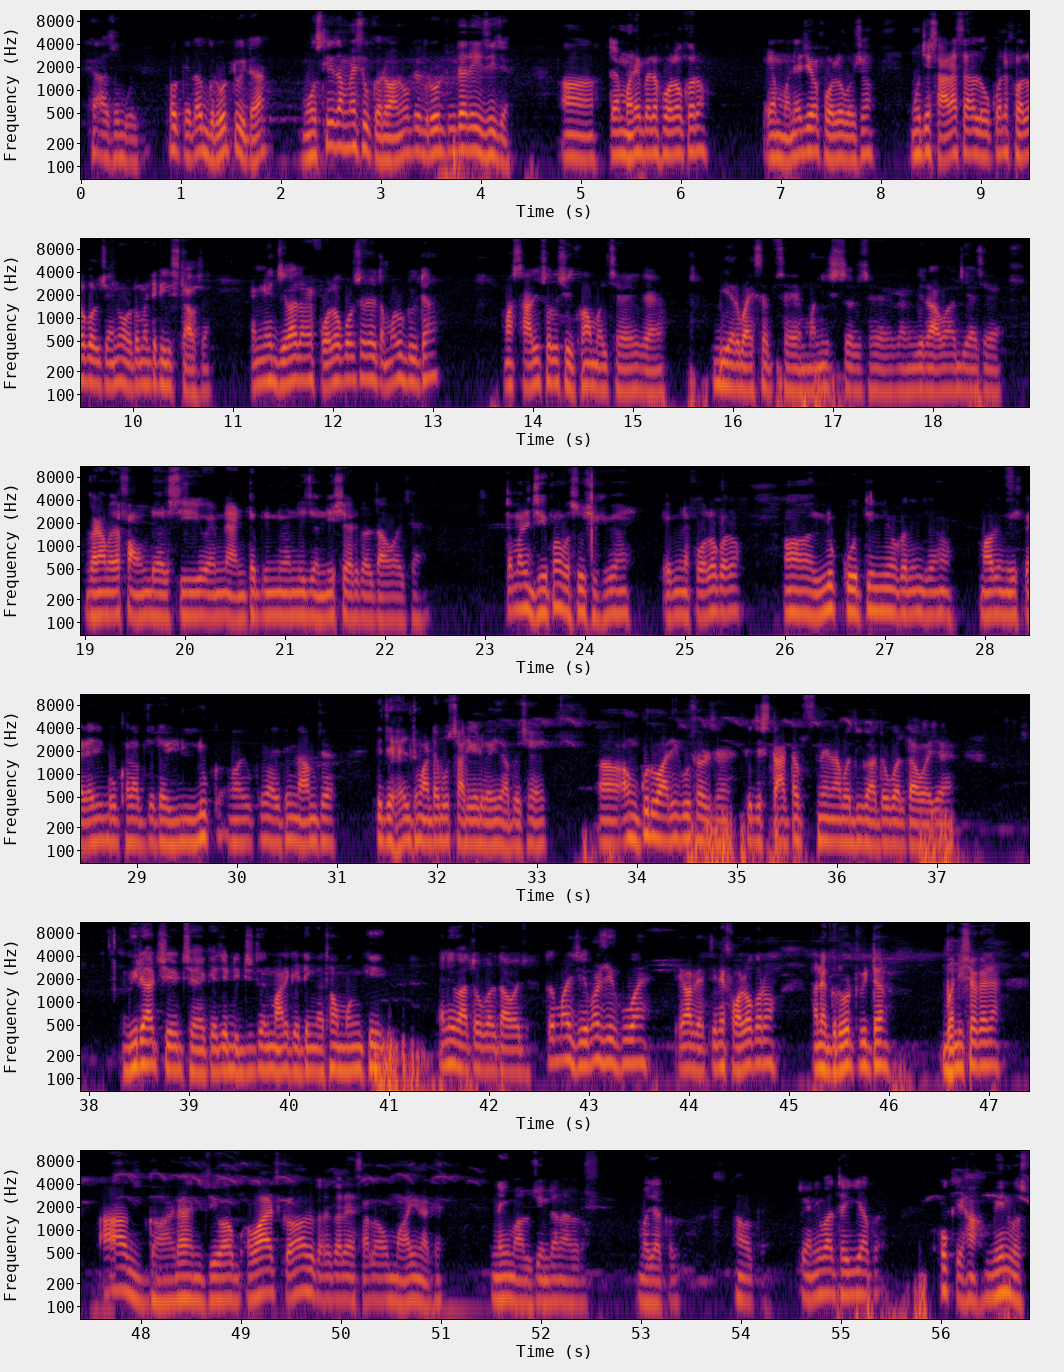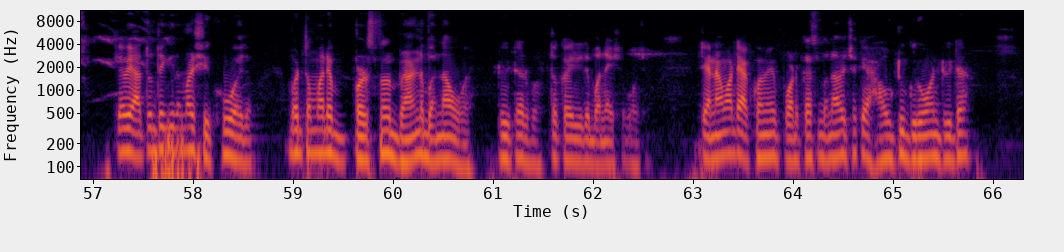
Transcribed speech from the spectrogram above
હા શું બોલ. ઓકે તો ગ્રોથ ટ્વિટર મોસ્ટલી તમે શું કરવાનું કે ગ્રોથ ટ્વિટર ઇઝી છે? તમે મને પહેલાં ફોલો કરો. એટલે મને જેવા ફોલો કરશો, હું જે સારા સારા લોકોને ફોલો કરું છું, એનું ઓટોમેટિક લિસ્ટ આવશે. એમને જેવા તમે ફોલો કરશો એટલે તમારું ટ્વિટરમાં સારી સારું શીખવા મળશે. કે બિયર બાયસેપ છે મનીષ છે રણવીર આવાદિયા છે, ઘણા બધા ફાઉન્ડર સીઈઓ એમને એન્ટરપ્રિન્યોરની જર્ની શેર કરતા હોય છે. તમારે જે પણ વસ્તુ શીખવી હોય એમને ફોલો કરો. લુક કોતિન્યો કરીને મારું ઇંગ્લિશ પહેલેથી બહુ ખરાબ છે, તો લુક આઈ થિંક નામ છે કે જે હેલ્થ માટે બહુ સારી એડવાઇસ આપે છે. અંકુર વારીકુ સર છે, કે જે સ્ટાર્ટઅપ્સને એના બધી વાતો કરતા હોય છે. વિરાટ શેઠ છે, કે જે ડિજિટલ માર્કેટિંગ અથવા મંકી એની વાતો કરતા હોય છે. તો તમારે જે પણ શીખવું હોય, એવા વ્યક્તિને ફોલો કરો અને ગ્રો ટ્વિટર બની શકે છે. આ ગાડા જેવા અવાજ કર, કરે કરે, સાલા મારી નાખે. નહીં, મારું ચિંતા ના કરો. મજા કરો. હા ઓકે તો એની વાત થઈ ગઈ આપણે. ઓકે હા મેઇન વસ્તુ. કે હવે આ તો થઈ ગઈ તમારે શીખવું હોય તો. બટ તમારે પર્સનલ બ્રાન્ડ બનાવવું હોય ટ્વિટર પર, તો કઈ રીતે બનાવી શકો છો? તેના માટે આખો મેં પોડકાસ્ટ બનાવ્યો છે કે how to grow on Twitter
